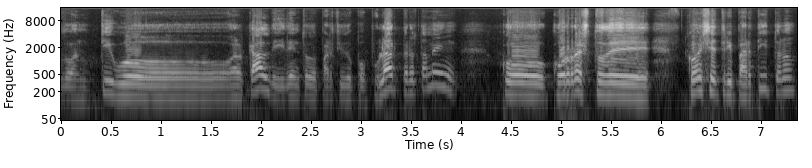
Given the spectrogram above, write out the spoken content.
do antigo alcalde e dentro do Partido Popular, pero tamén co, co resto de con ese tripartito, non?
